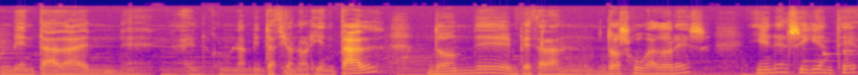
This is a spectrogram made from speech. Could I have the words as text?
ambientada en, con una ambientación oriental, donde empezarán dos jugadores y en el siguiente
